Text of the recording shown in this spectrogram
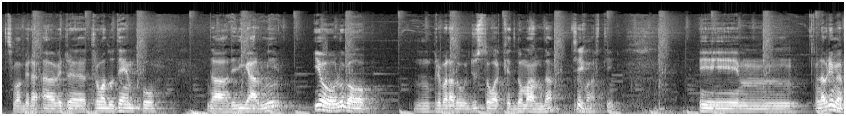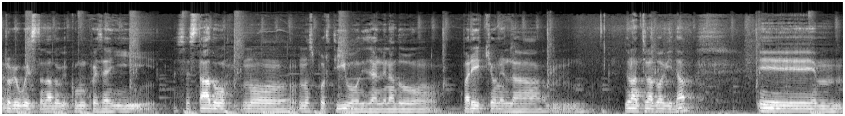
insomma, per aver trovato tempo da dedicarmi. Io Luca ho preparato giusto qualche domanda Sì. da farti. E, mm, la prima è proprio questa, dato che comunque sei, sei stato uno, uno sportivo, ti sei allenato parecchio nella- durante la tua vita. E, mm,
